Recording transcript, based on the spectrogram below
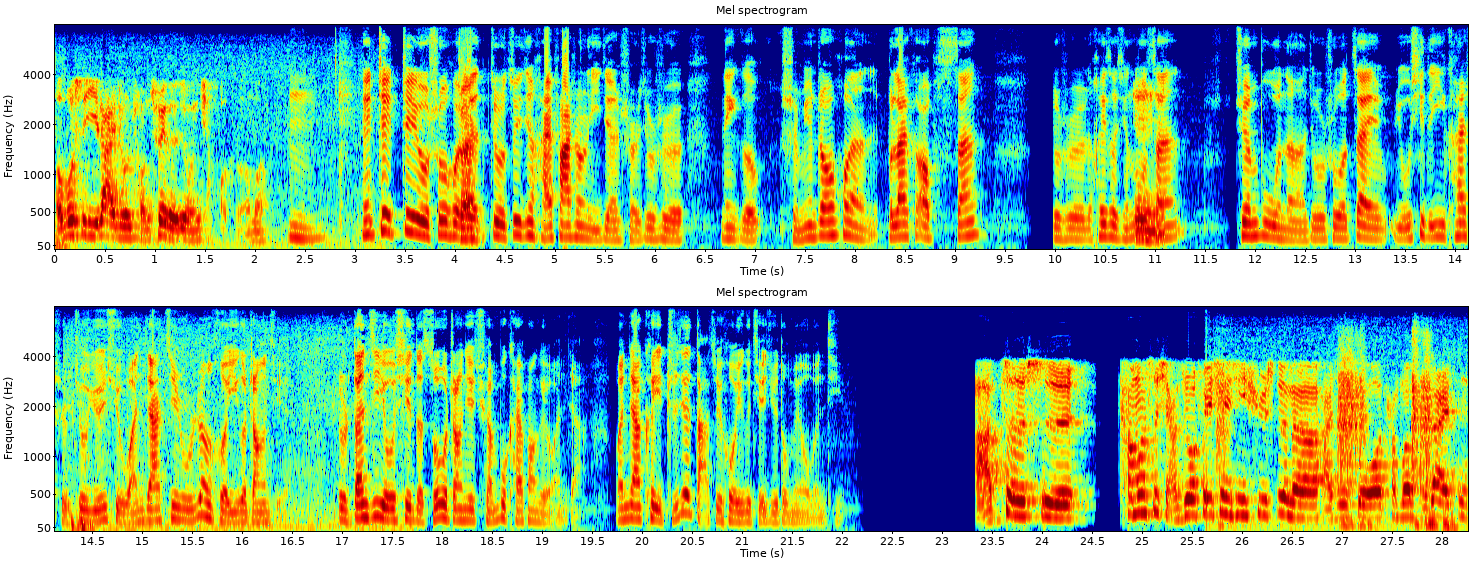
而不是依赖就是纯粹的这种巧合嘛。嗯，哎，这这又说回来，就是最近还发生了一件事，就是那个《使命召唤》Black Ops 三，就是《黑色行动三》宣布呢，就是说在游戏的一开始就允许玩家进入任何一个章节，就是单机游戏的所有章节全部开放给玩家。玩家可以直接打最后一个结局都没有问题。啊，这是他们是想做非线性叙事呢，还是说他们不再重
